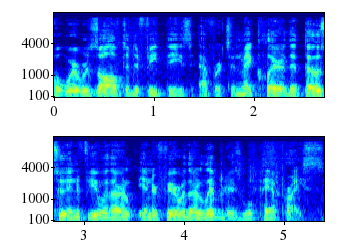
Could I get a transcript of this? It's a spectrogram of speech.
But we're resolved to defeat these efforts and make clear that those who interfere with our, interfere with our liberties will pay a price.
